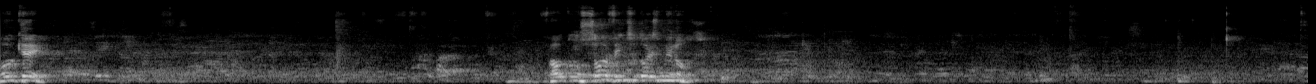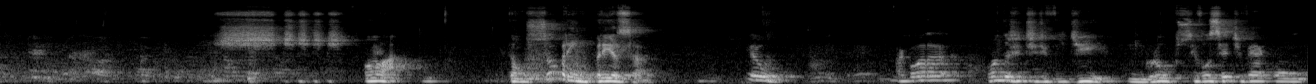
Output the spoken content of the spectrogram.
Ok. Faltam só 22 minutos. Vamos lá. Então, sobre a empresa, em grupos, se você tiver com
